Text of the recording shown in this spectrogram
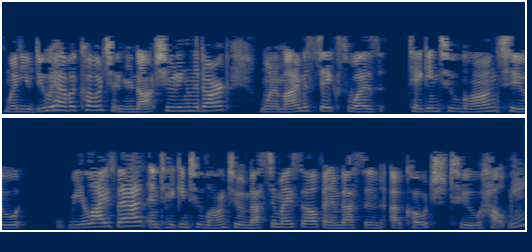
when you do have a coach and you're not shooting in the dark. One of my mistakes was taking too long to realize that and taking too long to invest in myself and invest in a coach to help me.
